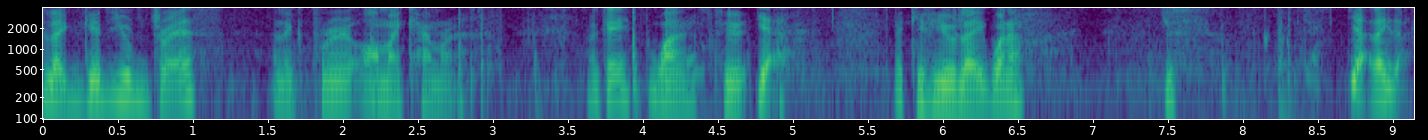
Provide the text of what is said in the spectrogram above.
like get your dress and like put it on my camera. Okay, one, two, yeah. Like if you like wanna just, just yeah, like that,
